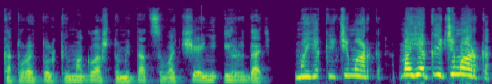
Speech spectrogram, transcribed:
которая только и могла что метаться в отчаянии и рыдать. «Моя кьюти-марка! Моя кьюти-марка!»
